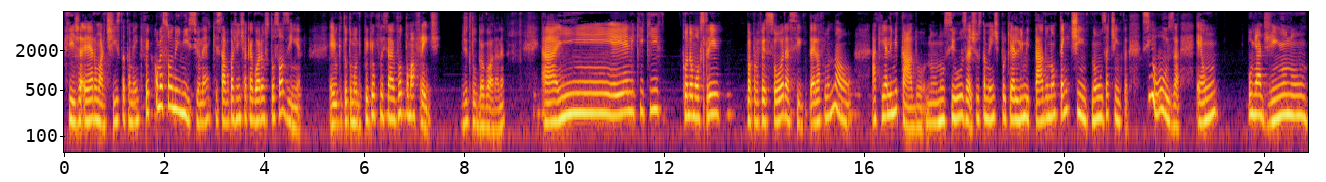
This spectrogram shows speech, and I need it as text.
que já era um artista também, que foi que começou no início, né? Que estava com a gente, que agora eu estou sozinha. É eu que estou tomando, porque eu falei assim, ah, eu vou tomar frente de tudo agora, né? Aí ele que, que quando eu mostrei para a professora, assim, ela falou, não, aqui é limitado, não, não se usa, justamente porque é limitado, não tem tinta, não usa tinta. Se usa, é um punhadinho no,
